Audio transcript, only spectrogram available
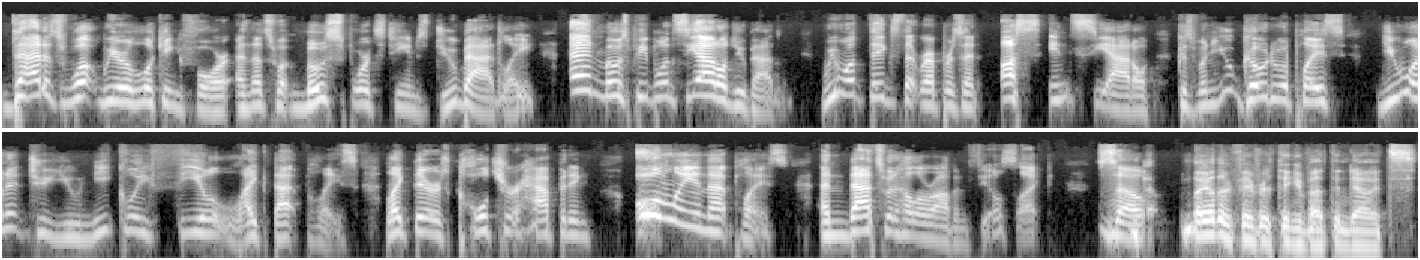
That is what we are looking for, and that's what most sports teams do badly, and most people in Seattle do badly. We want things that represent us in Seattle because when you go to a place, you want it to uniquely feel like that place, like there is culture happening only in that place. And that's what Hello Robin feels like. So My other favorite thing about the notes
